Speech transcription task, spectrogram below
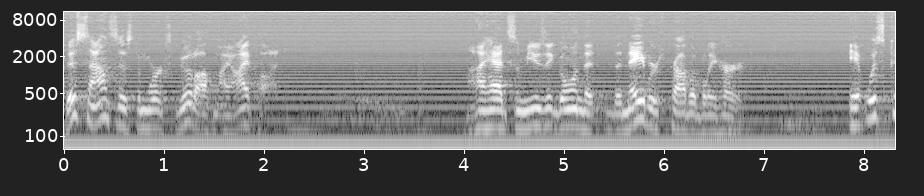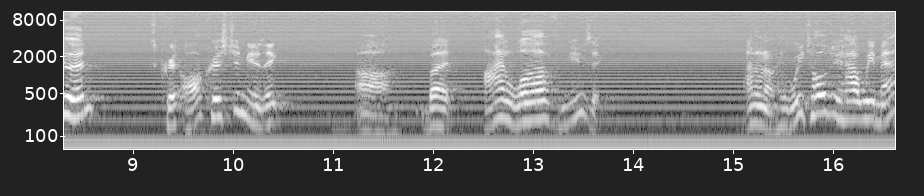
this sound system works good off my iPod. I had some music going that the neighbors probably heard. It was good. It's all Christian music. Uh, but I love music. I don't know. Have we told you how we met?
